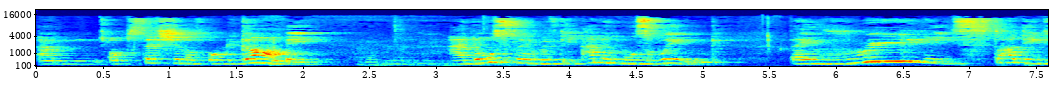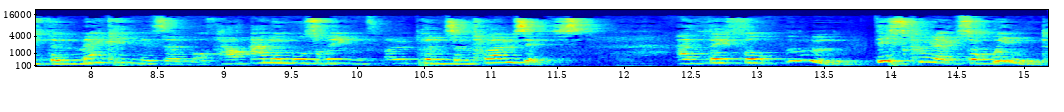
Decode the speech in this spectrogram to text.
um, obsession of origami and also with the animal's wing. They really studied the mechanism of how animals' wings opens and closes. And they thought, hmm, this creates a wind.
